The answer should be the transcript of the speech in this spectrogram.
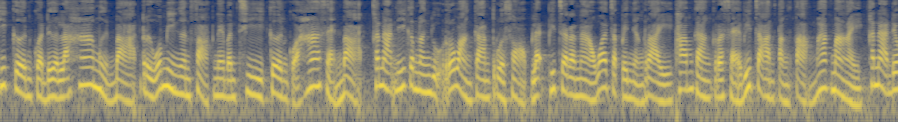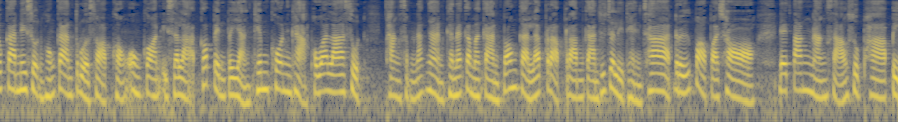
ที่เกินกว่าเดือนละ 50,000 บาท หรือว่ามีเงินฝากในบัญชีเกินกว่า 5 0 0 0 0 0บาท ขณะนี้กำลังอยู่ระหว่างการตรวจสอบ และพิจารณาว่าจะเป็นอย่างไร ท่ามกลางกระแสวิจารณ์ต่างๆ มากมาย ขณะเดียวกันในส่วนของการตรวจสอบขององค์กรอิสระก็เป็นไปอย่างเข้มข้นค่ะ เพราะว่าล่าสุดทางสำนักงานคณะกรรมการป้องกันและปราบปรามการทุจริตแห่งชาติ หรือปปช ได้ตั้งนางสาวสุภาปิ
